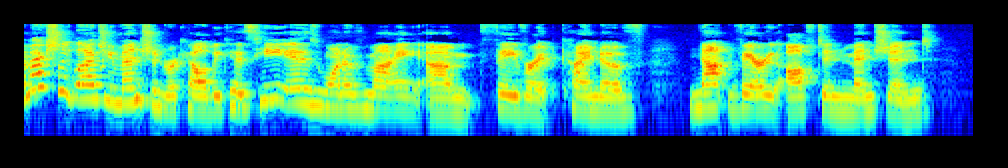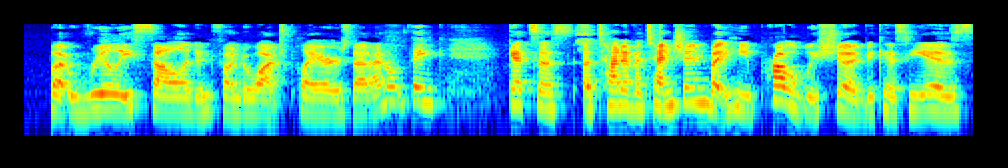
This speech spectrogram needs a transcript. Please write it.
I'm actually glad you mentioned Rakell because he is one of my um, favorite kind of not very often mentioned, but really solid and fun to watch players that I don't think gets us a ton of attention, but he probably should because he is,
